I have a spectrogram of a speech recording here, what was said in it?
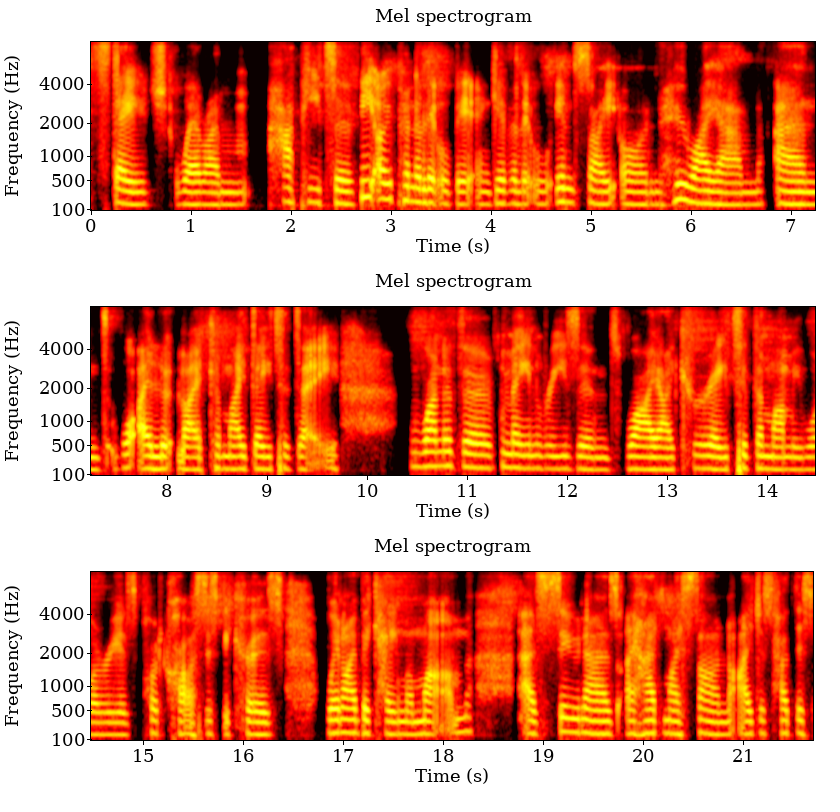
stage where I'm happy to be open a little bit and give a little insight on who I am and what I look like in my day to day. One of the main reasons why I created the Mummy Warriors podcast is because when I became a mum, as soon as I had my son, I just had this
